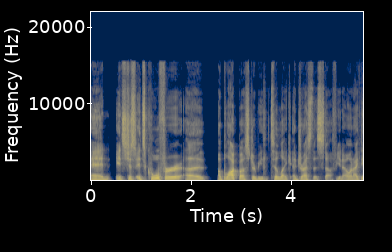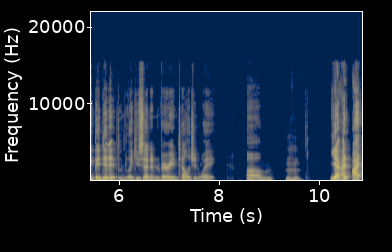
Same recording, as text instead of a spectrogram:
and it's just it's cool for a, a blockbuster be to like address this stuff you know and i think they did it like you said in a very intelligent way um Mhm. yeah and i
